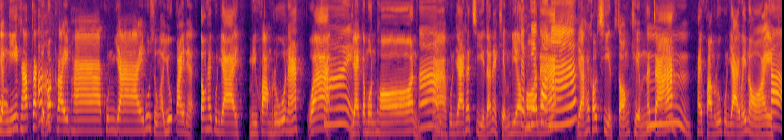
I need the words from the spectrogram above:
อย่างนี้ครับ ถ้าเกิดอะว่าใครพาคุณยายผู้สูงอายุไปเนี่ย ต้องให้คุณยายมีความรู้นะ ว่าใช่ยายกมลพรอ่าคุณยายถ้าฉีดแล้วเนี่ยเข็มเดียวเข็มพอเดียวพอนะนะ อย่าให้เขาฉีดสองเข็มนะจ๊ะอืมให้ความรู้คุณยายไว้หน่อยค่ะ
